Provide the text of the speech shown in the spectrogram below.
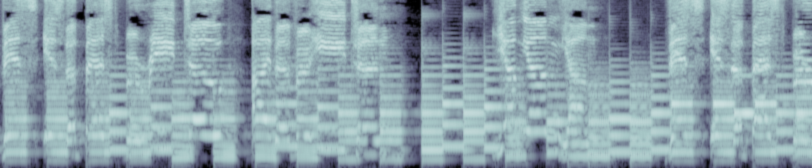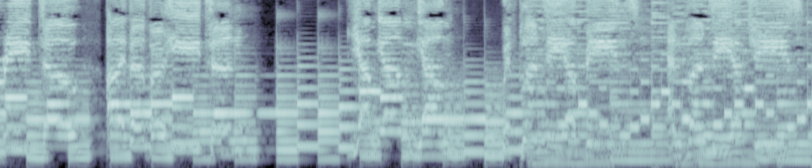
This is the best burrito I've ever eaten. Yum, yum, yum. This is the best burrito I've ever eaten. Yum, yum, yum. With plenty of beans and plenty of cheese.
